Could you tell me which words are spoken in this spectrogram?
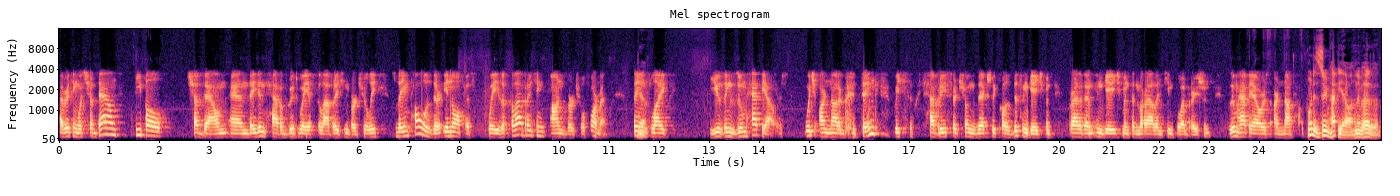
Everything was shut down. People shut down and they didn't have a good way of collaborating virtually. So they imposed their in-office ways of collaborating on virtual formats. Things yeah. like using Zoom happy hours, which are not a good thing. We have research showing they actually cause disengagement rather than engagement and morale and team collaboration. Zoom happy hours are not helpful. What is Zoom happy hour? I never heard of it.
